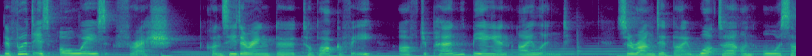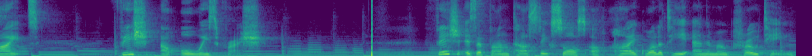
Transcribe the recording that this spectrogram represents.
The food is always fresh, considering the topography of Japan being an island, surrounded by water on all sides. Fish are always fresh. Fish is a fantastic source of high quality animal protein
